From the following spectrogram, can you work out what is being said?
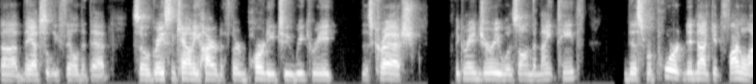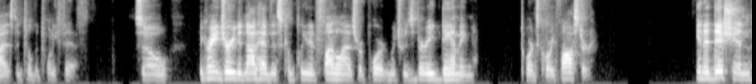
Uh, they absolutely failed at that. So Grayson County hired a third party to recreate this crash the grand jury was on the 19th. This report did not get finalized until the 25th. So the grand jury did not have this completed, finalized report, which was very damning towards Corey Foster. In addition,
